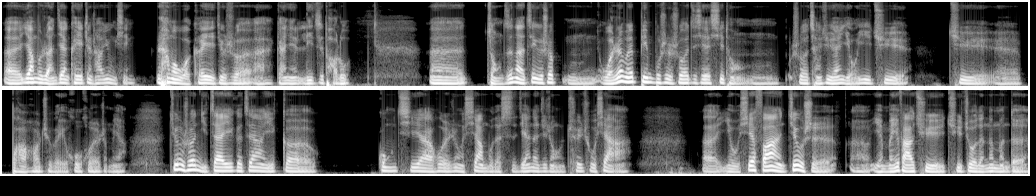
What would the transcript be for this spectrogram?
呃，要么软件可以正常运行，要么我可以就是说，啊，赶紧离职跑路，呃。总之呢，这个说，嗯，我认为并不是说这些系统，嗯，说程序员有意去，去，呃，不好好去维护或者怎么样，就是说你在一个这样一个工期啊，或者这种项目的时间的这种催促下啊，呃，有些方案就是呃也没法去去做的那么的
